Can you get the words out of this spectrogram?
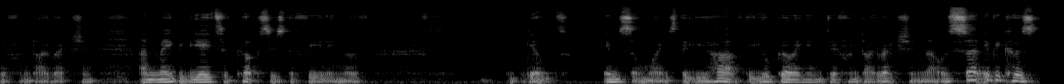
different direction. And maybe the Eight of Cups is the feeling of guilt in some ways that you have, that you're going in a different direction now. And certainly because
